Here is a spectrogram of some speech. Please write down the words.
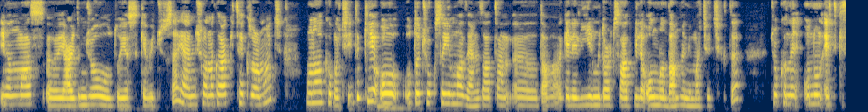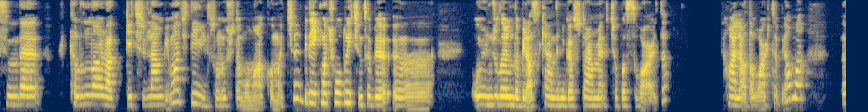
inanılmaz e, yardımcı oldu Yasikevicius'a. Yani şu ana kadarki tek zor maç Monaco maçıydı ki o o da çok sayılmaz yani zaten e, daha geleli 24 saat bile olmadan hani maça çıktı. Çok hani onun etkisinde kalınarak geçirilen bir maç değildi sonuçta Monaco maçı. Bir de ilk maç olduğu için tabii e, oyuncuların da biraz kendini gösterme çabası vardı. Hala da var tabii ama e,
